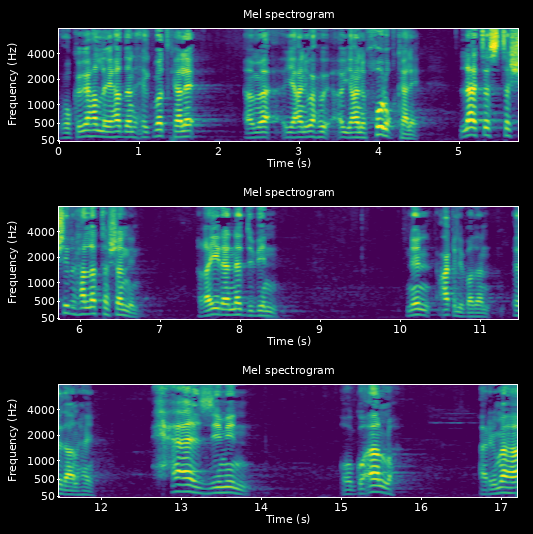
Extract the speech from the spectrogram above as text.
wuxuu kaga hadlaya haddana xikmad kale ama yani yani khuluq kale. Laa tastashir ha la tashanin nadbin nin caqli badan cid aan ahayn xaasimin oo go'aan lah arrimaha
